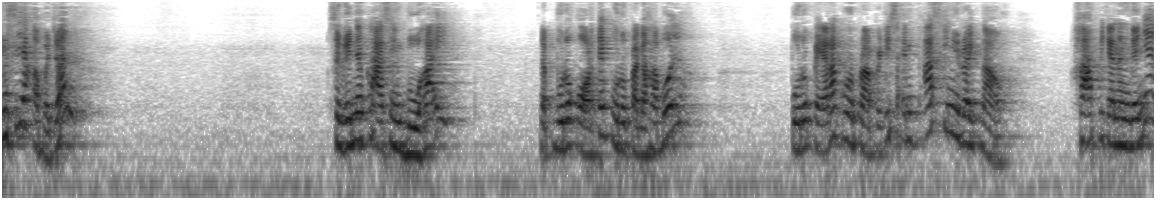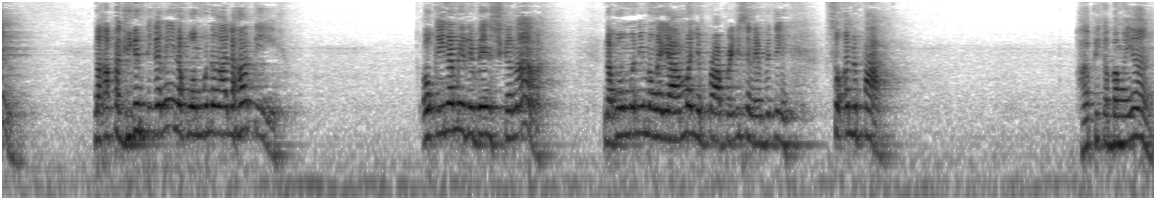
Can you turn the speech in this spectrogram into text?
Nasaya ka ba dyan? Sa ganyang klaseng buhay? Na puro korte, puro paghahabol? Puro pera, puro properties? I'm asking you right now, happy ka ng ganyan? Nakapaghiganti ka na eh, nakuha mo na nga lahat eh. Okay na, may revenge ka na. Nakuha mo na yung mga yaman, yung properties and everything. So ano pa? Happy ka ba ngayon?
